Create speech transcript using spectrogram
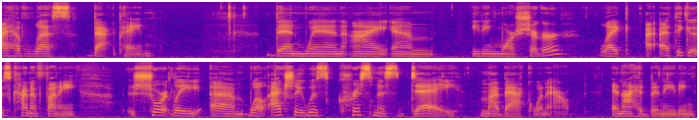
I have less back pain than when I am eating more sugar. Like, I, think it was kind of funny. Shortly, um, well, actually, it was Christmas Day, my back went out. And I had been eating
